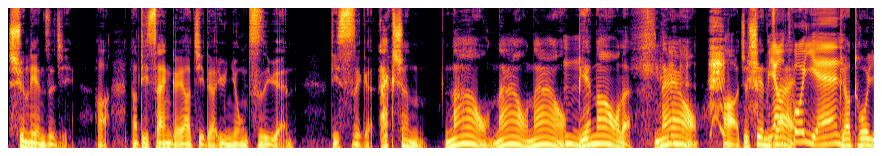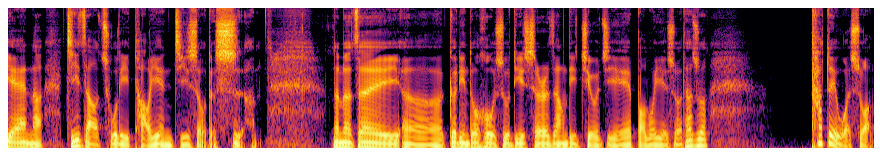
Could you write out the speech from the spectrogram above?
训练自己啊。那第三个要记得运用资源，第四个 action now now now，、别闹了 now 啊，就现在，不要拖延不，要拖延呢、及早处理讨厌棘手的事啊。那么在呃哥林多后书第十二章第九节，保罗也说，他说他对我说，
